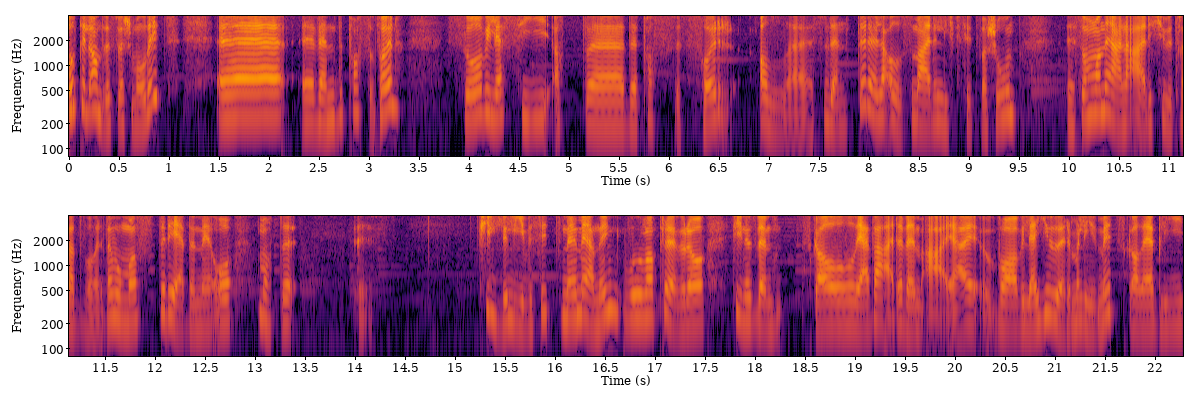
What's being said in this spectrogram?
Og til andre spørsmålet ditt, eh, eh, hvem det passer for, så vil jeg si at eh, det passer for alle studenter, eller alle som er i en livssituasjon eh, som man gjerne er i 20-30-årene, hvor man streber med å måte eh, fylle livet sitt med mening, hvor man prøver å finne ut hvem skal jeg være, hvem er jeg, hva vil jeg gjøre med livet mitt, skal jeg bli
